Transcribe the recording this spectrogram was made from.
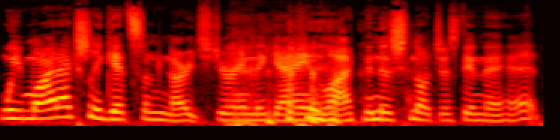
we might actually get some notes during the game, like then it's not just in their head.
